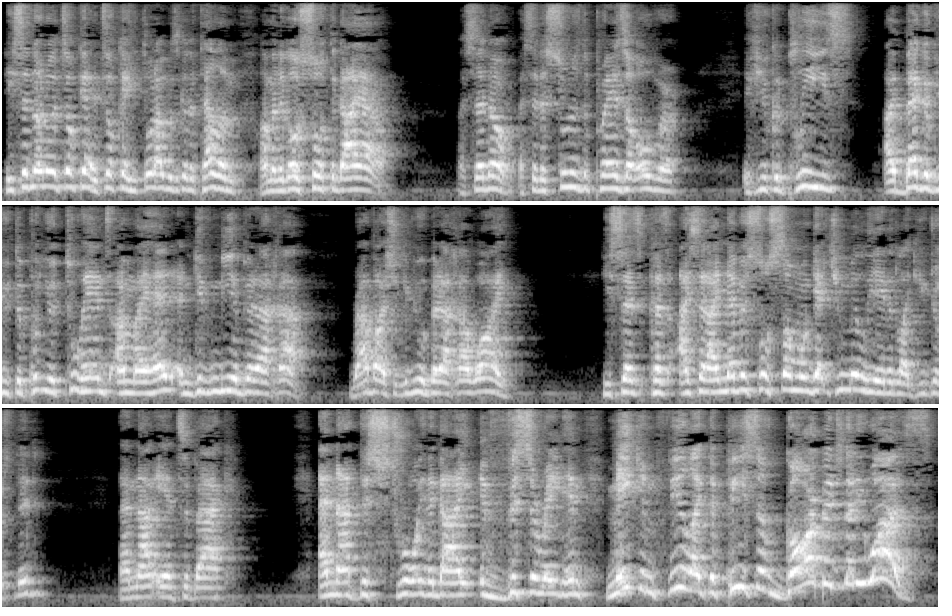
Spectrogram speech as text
he said, no, no, it's okay. It's okay. He thought I was going to tell him, I'm going to go sort the guy out. I said, no. I said, as soon as the prayers are over, if you could please, I beg of you to put your two hands on my head and give me a beracha. Rabbi, I should give you a beracha. Why? He says, because I said, I never saw someone get humiliated like you just did and not answer back and not destroy the guy, eviscerate him, make him feel like the piece of garbage that he was.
